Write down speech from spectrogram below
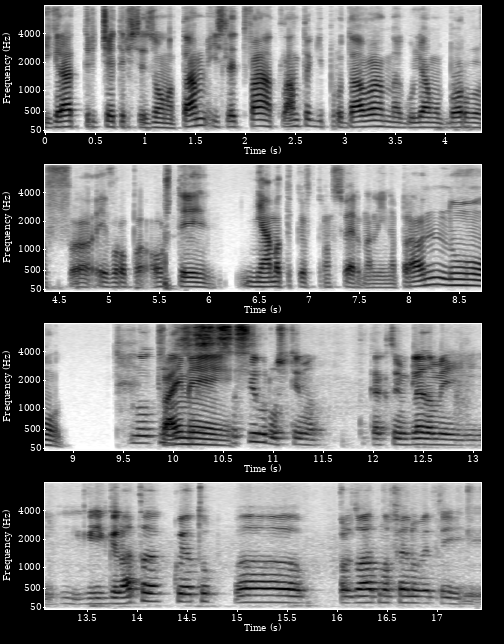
играят 3-4 сезона там и след това Атланта ги продава на голям отбор в а, Европа. Още няма такъв трансфер нали, направен, но, но това им е... Със сигурност има както им гледаме и, и, и играта, която а, предлагат на феновете и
